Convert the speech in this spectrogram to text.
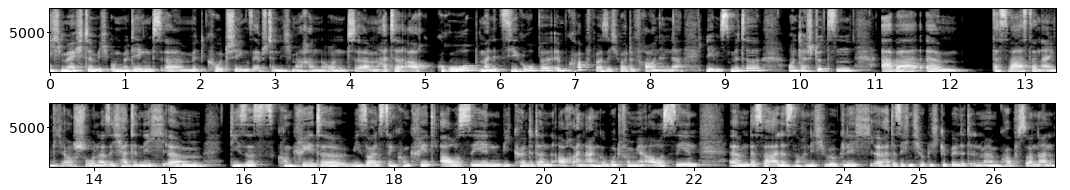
ich möchte mich unbedingt äh, mit Coaching selbstständig machen und ähm, hatte auch grob meine Zielgruppe im Kopf. Also ich wollte Frauen in der Lebensmitte unterstützen, aber ähm, das war es dann eigentlich auch schon. Also ich hatte nicht ähm, dieses konkrete, wie soll es denn konkret aussehen, wie könnte dann auch ein Angebot von mir aussehen. Ähm, das war alles noch nicht wirklich, äh, hatte sich nicht wirklich gebildet in meinem Kopf, sondern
